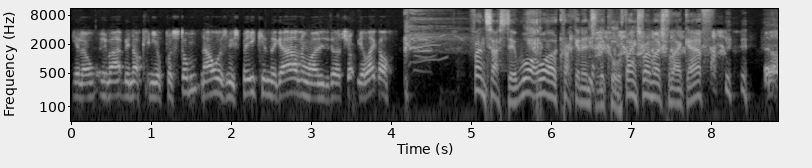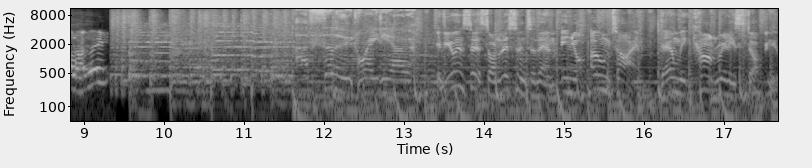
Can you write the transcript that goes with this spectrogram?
you know, he might be knocking you up a stump now as we speak in the garden while he's going to chop your leg off. Fantastic. What, what a cracking end to the call. Thanks very much for that, Gav. All right, mate. Absolute Radio. If you insist on listening to them in your own time, then we can't really stop you.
